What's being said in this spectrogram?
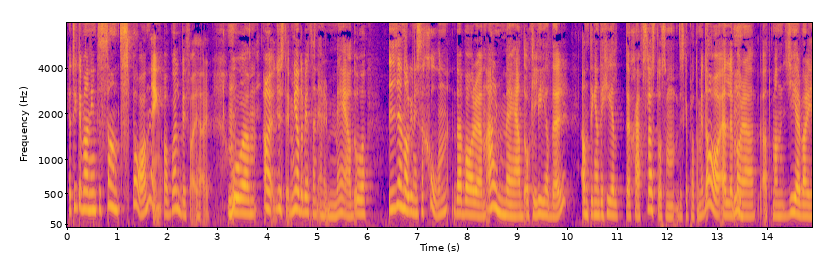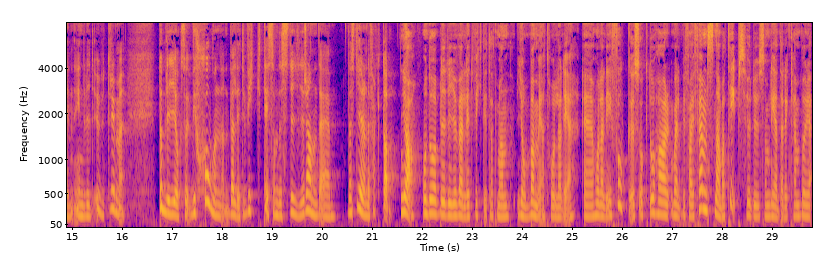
Jag tyckte det var en intressant spaning av Wellbify här. Och um, ja, just det, medarbetaren är med. Och i en organisation där var och en är med och leder, antingen det är helt eh, chefslöst då som vi ska prata om idag, eller bara att man ger varje individ utrymme. Då blir ju också visionen väldigt viktig som det styrande, den styrande faktorn. Ja, och då blir det ju väldigt viktigt att man jobbar med att hålla det, eh, hålla det i fokus. Och då har Wellbify fem snabba tips hur du som ledare kan börja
